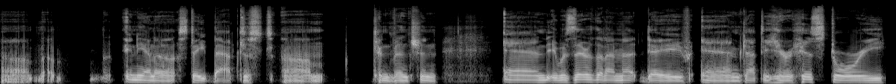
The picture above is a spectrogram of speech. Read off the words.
um, Indiana State Baptist um, Convention. And it was there that I met Dave and got to hear his story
